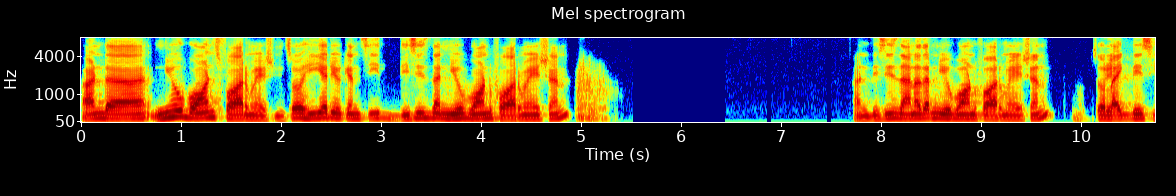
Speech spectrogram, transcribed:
And the new bonds formation. So here you can see this is the new bond formation and this is another new bond formation. So like this,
